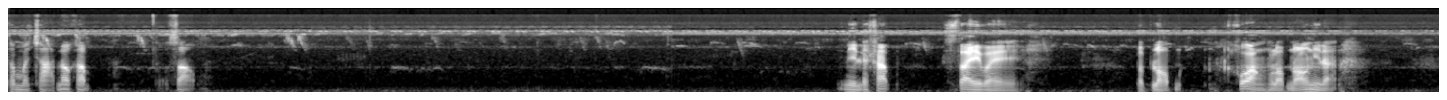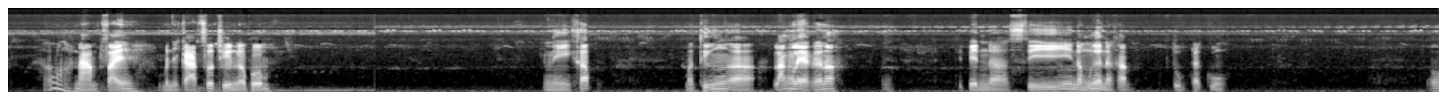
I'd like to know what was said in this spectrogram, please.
ธรรมชาติเนาะครับเสานี่แหละครับ ใส่ไว้รอบๆข้องรอบน้องนี่แหละโอ้น้ำใสบรรยากาศสดชื่นครับผม นี่ครับ มาถึงหลังแรกแล้วเนาะที่เป็นสีน้ำเงินนะครับ ตุ่มตะกุ่งโอ้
